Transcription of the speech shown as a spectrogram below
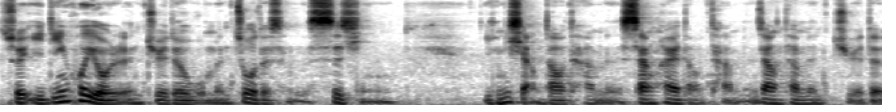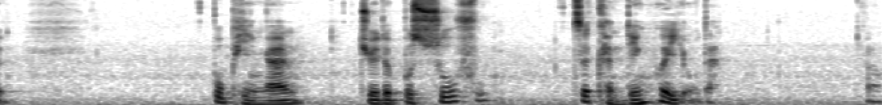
所以一定会有人觉得我们做的什么事情影响到他们，伤害到他们，让他们觉得不平安，觉得不舒服，这肯定会有的。啊，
